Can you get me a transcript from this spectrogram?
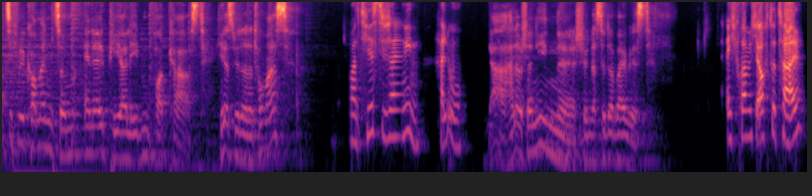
Herzlich willkommen zum NLP Erleben Podcast. Hier ist wieder der Thomas. Und hier ist die Janine. Hallo. Ja, hallo Janine. Schön, dass du dabei bist. Ich freue mich auch total.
